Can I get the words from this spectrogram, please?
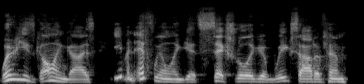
where he's going, guys, even if we only get six really good weeks out of him,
